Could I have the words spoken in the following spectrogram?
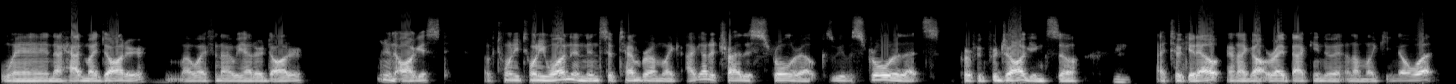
when I had my daughter. My wife and I, we had our daughter in August of 2021. And in September, I'm like, I got to try this stroller out because we have a stroller that's perfect for jogging. So mm. I took it out and I got right back into it. And I'm like, you know what?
